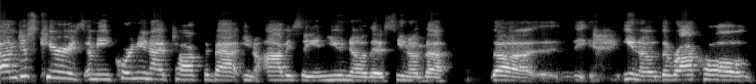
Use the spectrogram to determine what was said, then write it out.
I'm just curious. I mean, Courtney and I have talked about, you know, obviously, and you know this, you know, the the the you know the rock hall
